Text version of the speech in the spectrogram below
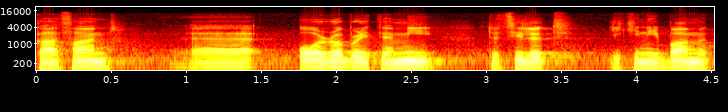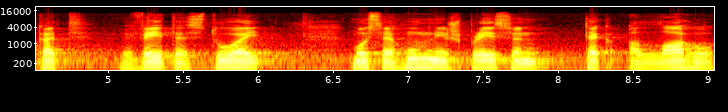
ka thanë o robërit e mi të cilët i kini ba mëkat vetes tuaj, mos e humbni shpresën tek Allahu,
